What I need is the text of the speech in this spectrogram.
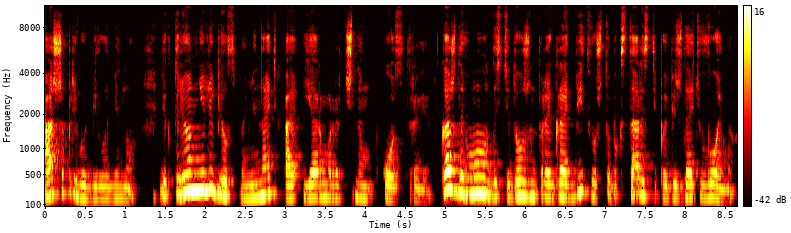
Аша пригубила вино. Викторион не любил вспоминать о ярмарочном острове. Каждый в молодости должен проиграть битву, чтобы к старости побеждать в войнах.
